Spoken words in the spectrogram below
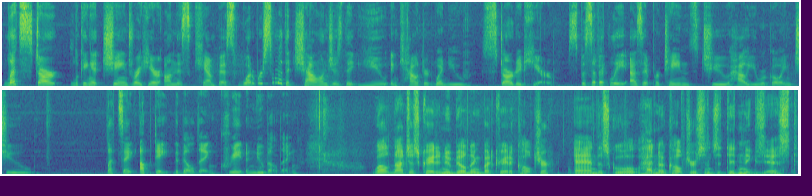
Let's start looking at change right here on this campus. What were some of the challenges that you encountered when you started here, specifically as it pertains to how you were going to, let's say, update the building, create a new building? Well, not just create a new building, but create a culture. And the school had no culture since it didn't exist.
